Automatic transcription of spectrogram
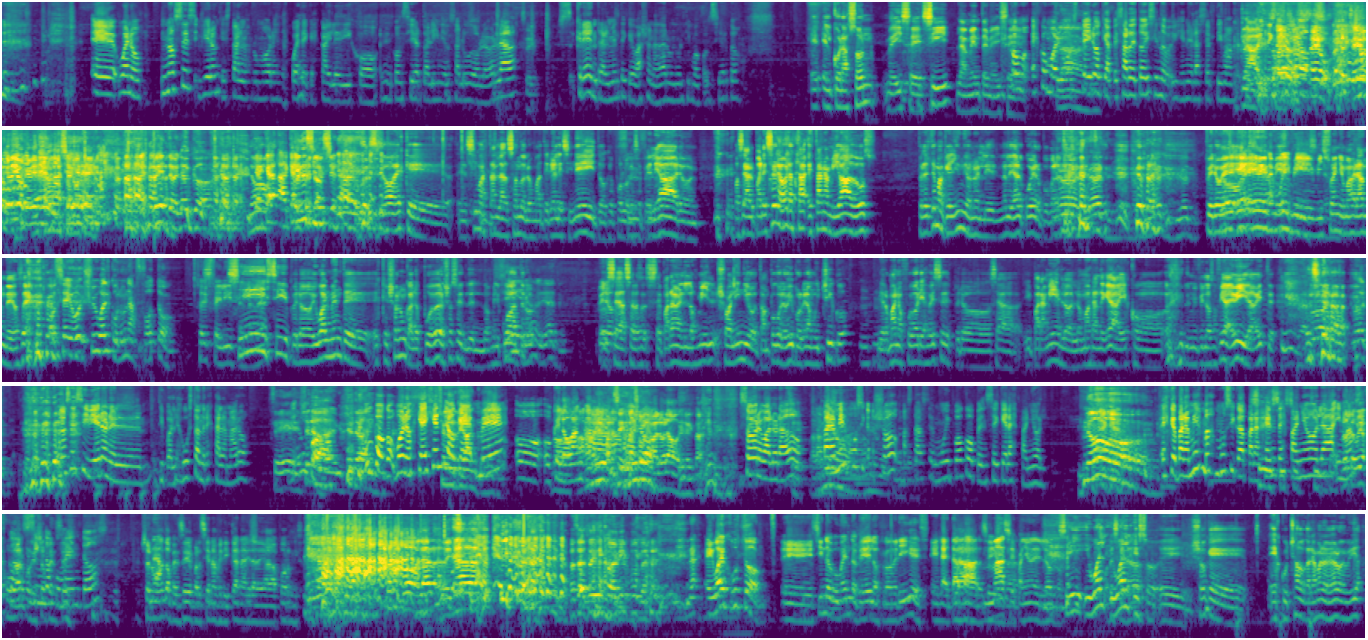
Eh, bueno, no sé si vieron que están los rumores después de que Sky le dijo en el concierto al indio un saludo, bla, bla, bla. Sí. ¿Creen realmente que vayan a dar un último concierto? El, el corazón me dice sí, la mente me dice. Es como, es como el Claro. bostero que a pesar de todo diciendo viene la séptima. Claro. El creo que viene. Respeto, loco. No. Que acá, acá hay desilusionados. No, es que encima están lanzando los materiales inéditos, que es por lo que se pelearon. O sea, al parecer ahora está- están amigados, pero el tema es que el indio no le, no le da el cuerpo para Pero No, es, mi- mi, sueño más grande, o sea. O sea, yo igual con una foto soy feliz. Sí, ¿entendés? sí, pero igualmente es que yo nunca los pude ver, yo soy del 2004. Sí, no. Pero, o sea, se separaron en el 2000, yo al indio tampoco lo vi porque era muy chico. Ujú. Mi hermano fue varias veces, pero, o sea, y para mí es lo, lo más grande que hay, es como mi filosofía de vida, ¿viste? O sea. No sé si vieron el. Tipo, ¿les gusta Andrés Calamaro? Sí, Un yo poco. lo banco, yo lo Un banco. poco. Bueno, es que hay gente o que me o, o que No, lo banca. A mí me parece que está sobrevalorado directamente. Sobrevalorado. Sí, para para mí mí no, es música. Yo hasta hace muy poco pensé que era español. ¡No! Es que para mí es más música para Sí, gente sí, española sí, y no te más voy a juzgar con, sin yo pensé. documentos. Yo en un momento pensé que persiana americana era de Agapornis. yo no puedo hablar de nada. o sea, soy hijo de mil putas. Na- e igual justo, eh, sin documento que de los Rodríguez, es la etapa Claro, sí, más claro. española del loco. Sí, igual, igual lado. eso, eh, yo que he escuchado Calamaro a lo largo de mi vida,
